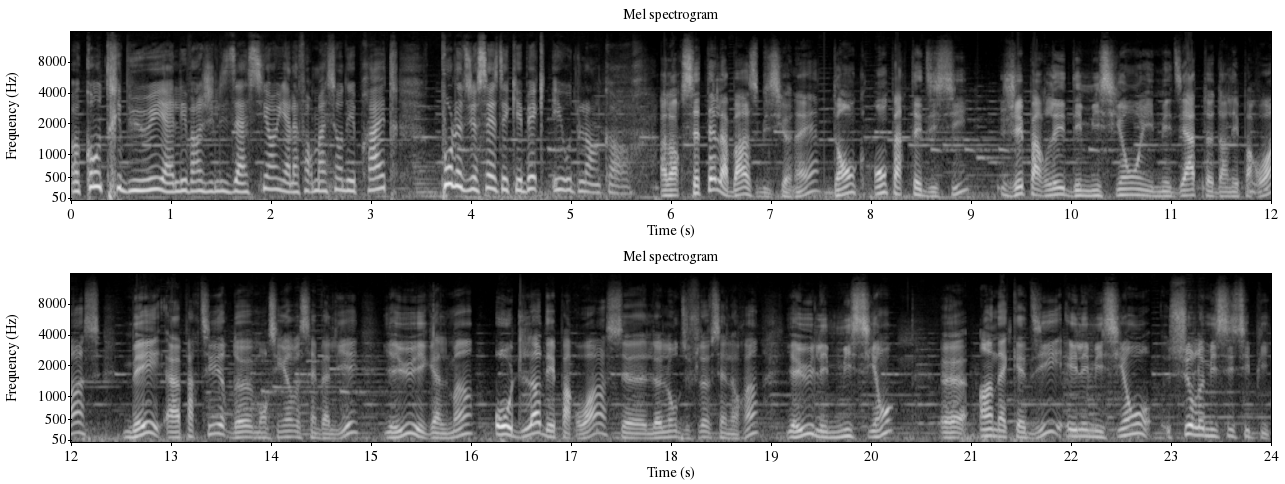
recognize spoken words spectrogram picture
a contribué à l'évangélisation et à la formation des prêtres pour le diocèse de Québec et au-delà encore? Alors, c'était la base missionnaire. Donc, on partait d'ici j'ai parlé des missions immédiates dans les paroisses, mais à partir de Monseigneur de Saint-Vallier, il y a eu également, au-delà des paroisses, euh, le long du fleuve Saint-Laurent, il y a eu les missions euh, en Acadie et les missions sur le Mississippi.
